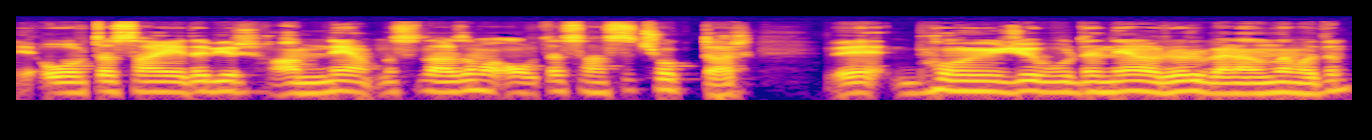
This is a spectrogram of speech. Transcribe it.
E, orta sahaya da bir hamle yapması lazım ama orta sahası çok dar. Ve bu oyuncu burada ne arıyor ben anlamadım.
